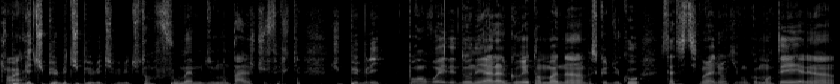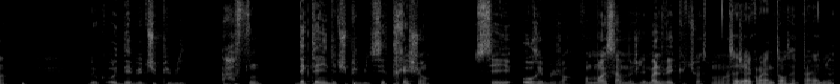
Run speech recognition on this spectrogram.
Tu Ouais. publies, tu publies, tu publies, tu publies, tu t'en fous même du montage, tu fais rien. Tu publies pour envoyer des données à l'algorithme en mode, nan, parce que du coup, statistiquement, il y a des gens qui vont commenter. nan. Donc au début, tu publies à fond. Dès que tu as une idée, tu publies. C'est très chiant. C'est horrible, genre. Enfin, moi, ça, je l'ai mal vécu, tu vois, à ce moment-là. Ça a duré combien de temps cette période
